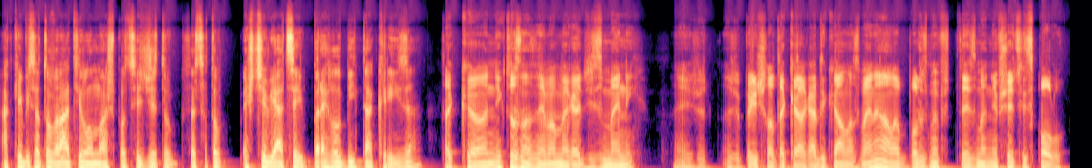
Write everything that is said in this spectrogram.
A keby sa to vrátilo, máš pocit, že to, sa to ešte viacej prehlbí, tá kríza? Tak uh, nikto z nás nemáme radi zmeny. Hej, že, že prišla taká radikálna zmena, ale boli sme v tej zmene všetci spolu.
